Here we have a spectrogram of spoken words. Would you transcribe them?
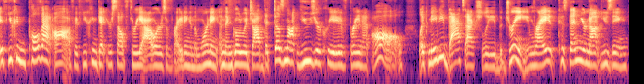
if you can pull that off, if you can get yourself three hours of writing in the morning and then go to a job that does not use your creative brain at all, like maybe that's actually the dream, right? Because then you're not using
